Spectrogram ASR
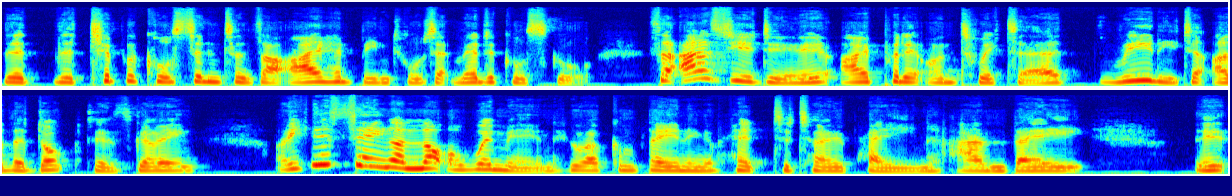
the, the typical symptoms that I had been taught at medical school. So as you do, I put it on Twitter, really to other doctors going, are you seeing a lot of women who are complaining of head to toe pain and they, they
